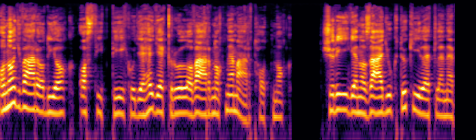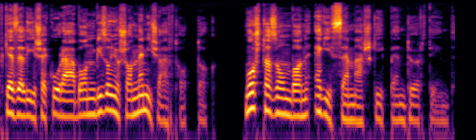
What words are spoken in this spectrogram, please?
A nagyváradiak azt hitték, hogy a hegyekről a várnak nem árthatnak, s régen az ágyuk tökéletlenebb kezelése korában bizonyosan nem is árthattak. Most azonban egészen másképpen történt.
